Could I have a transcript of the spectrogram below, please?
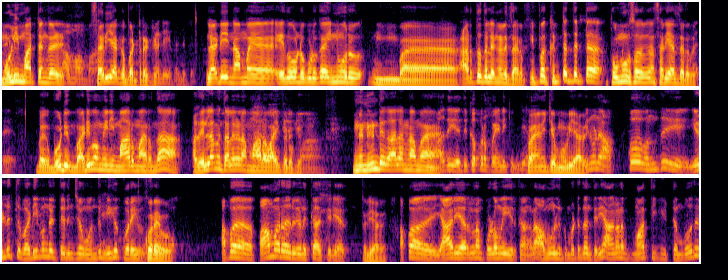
மொழி மாற்றங்கள் சரியாக்கப்பட்டிருக்கு. இல்லாட்டி நம்ம ஏதோ ஒன்று கொடுக்க இன்னொரு அர்த்தத்தில் எங்களுக்கு தரும். இப்போ கிட்டத்தட்ட தொண்ணூறு சதவீதம் சரியா தருது. இப்போ வடி வடிவம் இனி மாறுமா இருந்தா அது எல்லாமே தலைகளா மாற வாய்ப்பு இருக்கு. ஆமா. இன்னும் நீண்ட காலம் நாம அது எதுக்கப்புறம் பயணிக்க முடியாது. பயணிக்க முடியாது. இன்னொன்னு அப்ப வந்து எழுத்து வடிவங்கள் தெரிஞ்சவங்க வந்து மிக குறைவு. குறைவு. அப்ப பாமரர்களுக்கு அது தெரியாது. தெரியாது. அப்ப யார் யாரெல்லாம் புலமை இருக்காங்களோ அவங்களுக்கு மட்டும்தான் தெரியும். அதனால மாத்திக்கிட்ட போது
